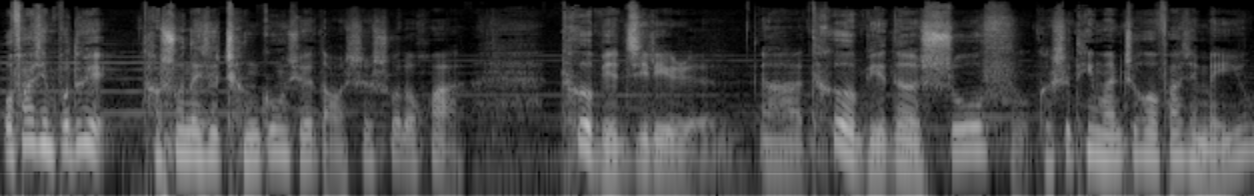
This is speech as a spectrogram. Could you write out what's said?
我发现不对，他说那些成功学导师说的话，特别激励人啊，特别的舒服。可是听完之后发现没用，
